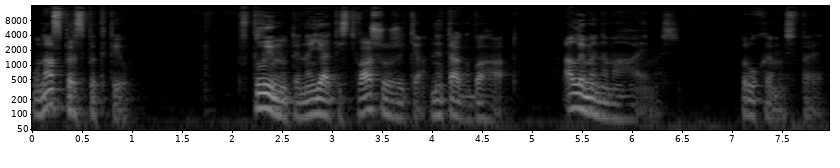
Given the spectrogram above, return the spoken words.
у нас перспектив вплинути на якість вашого життя не так багато. Але ми намагаємось. Рухаємось вперед.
